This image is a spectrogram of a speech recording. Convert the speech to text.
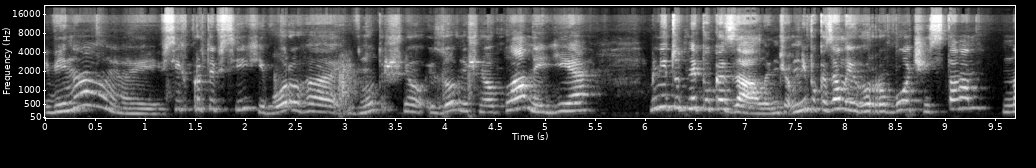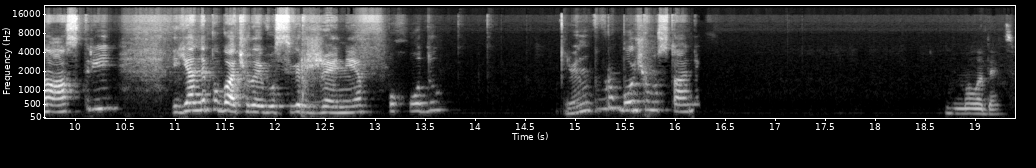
Війна, і всіх проти всіх, і ворога, і внутрішнього, і зовнішнього плани є. Мені тут не показали нічого. Мені показали його робочий стан, настрій. І я не побачила його сверження по ходу. Він в робочому стані. Молодець.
